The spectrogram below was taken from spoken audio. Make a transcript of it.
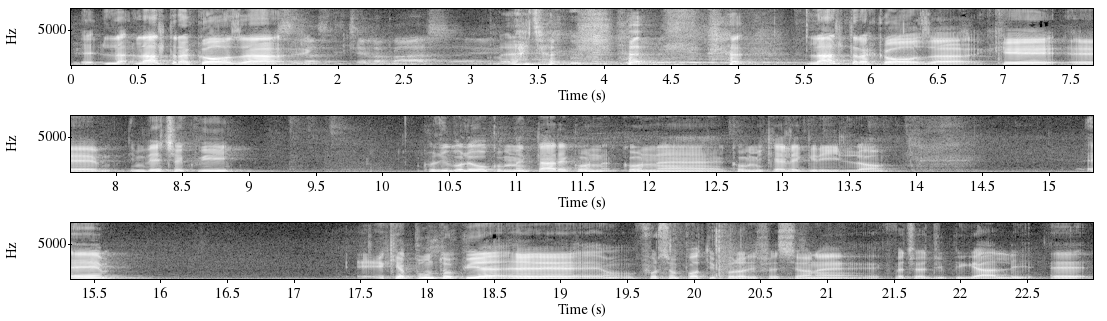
Eh, l'altra cosa... Bassa, eh. l'altra cosa che eh, invece qui, così volevo commentare con, con, eh, con Michele Grillo, è e che appunto qui è, è, forse un po' tipo la riflessione che faceva GP Galli. E,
